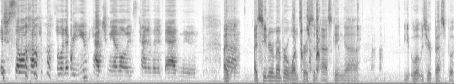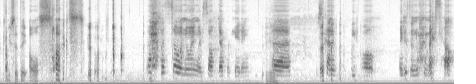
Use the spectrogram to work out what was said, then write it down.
it's just so uncomfortable. so whenever you catch me, I'm always kind of in a bad mood. I um, I seem to remember one person asking, uh, "What was your best book?" and you said they all sucked. that's so annoyingly self-deprecating. Yeah. Uh, it's kind of default. I just annoy myself.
